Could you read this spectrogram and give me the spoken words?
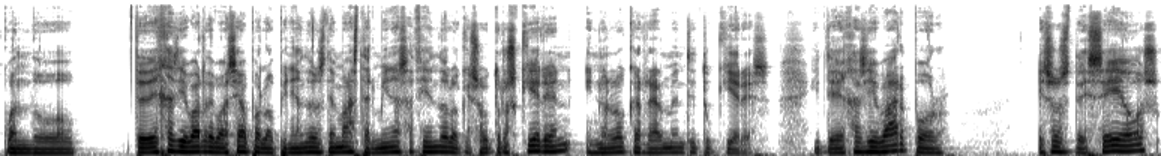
cuando te dejas llevar demasiado por la opinión de los demás terminas haciendo lo que otros quieren y no lo que realmente tú quieres. Y te dejas llevar por esos deseos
